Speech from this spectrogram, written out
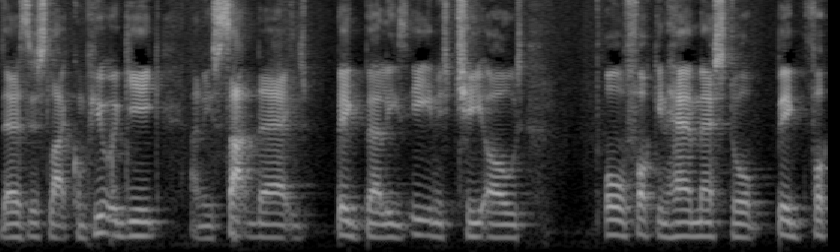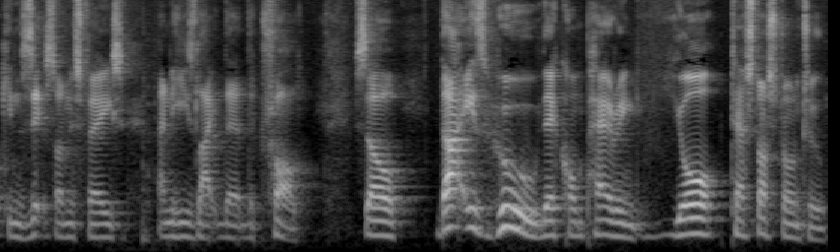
there's this like computer geek and he's sat there, he's big belly, he's eating his Cheetos all fucking hair messed up, big fucking zits on his face, and he's like the, the troll. So that is who they're comparing your testosterone to.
